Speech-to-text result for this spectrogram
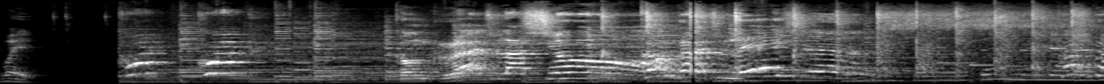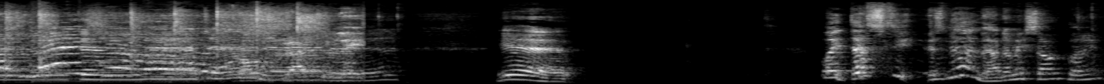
Wait. Quack, quack. Congratulations! Congratulations! Congratulations! Yeah. Wait, that's the. Isn't that an anime song playing?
